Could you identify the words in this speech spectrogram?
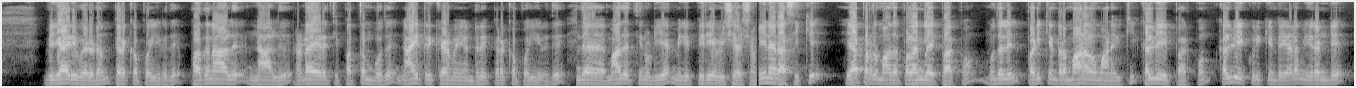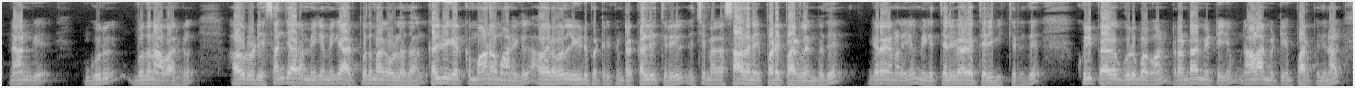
விகாரி வருடம் பிறக்கப் போகிறது. பதினாலு நாலு ரெண்டாயிரத்தி பத்தொன்பது ஞாயிற்றுக்கிழமை அன்று பிறக்கப் போகிறது. இந்த மாதத்தினுடைய மிகப்பெரிய விசேஷம். மீனராசிக்கு ஏப்ரல் மாத பலன்களை பார்ப்போம். முதலில் படிக்கின்ற மாணவ மாணவிக்கு கல்வியை பார்ப்போம். கல்வியை குறிக்கின்ற இடம் இரண்டு நான்கு குரு புதன் ஆவார்கள் அவருடைய சஞ்சாரம் மிக மிக அற்புதமாக உள்ளதால் கல்வி கற்கும் மாணவ மாணவிகள் அவரவர்கள் ஈடுபட்டிருக்கின்ற கல்வித்துறையில் நிச்சயமாக சாதனை படைப்பார்கள் என்பது கிரக நிலைகள் மிக தெளிவாக தெரிவிக்கிறது. குறிப்பாக குரு பகவான் இரண்டாம் எட்டையும் நாலாம் எட்டையும் பார்ப்பதினால்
